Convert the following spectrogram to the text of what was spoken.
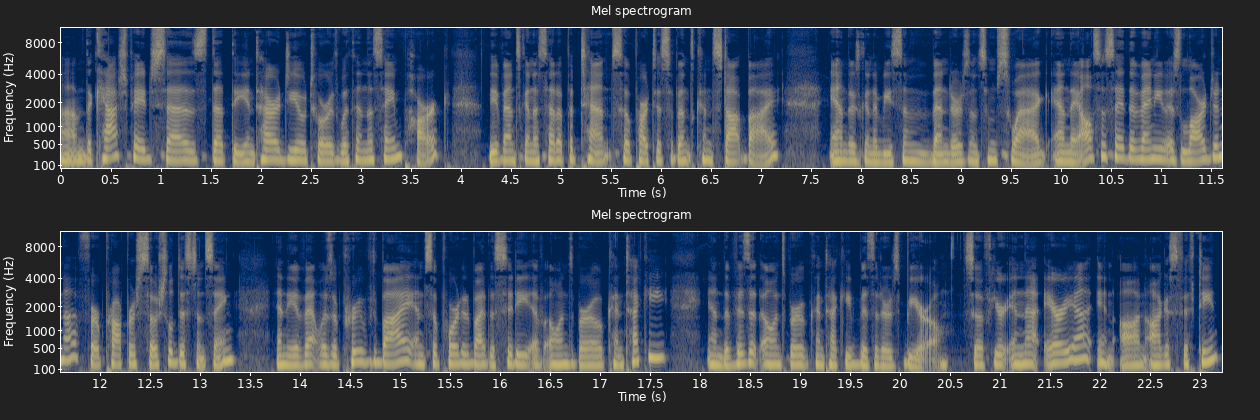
Um, the cache page says that the entire Geo Tour is within the same park. The event's going to set up a tent so participants can stop by, and there's going to be some vendors and some swag. And they also say the venue is large enough for proper social distancing. And the event was approved by and supported by the city of Owensboro, Kentucky, and the Visit Owensboro, Kentucky Visitors Bureau. So if you're in that area in on August 15th,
